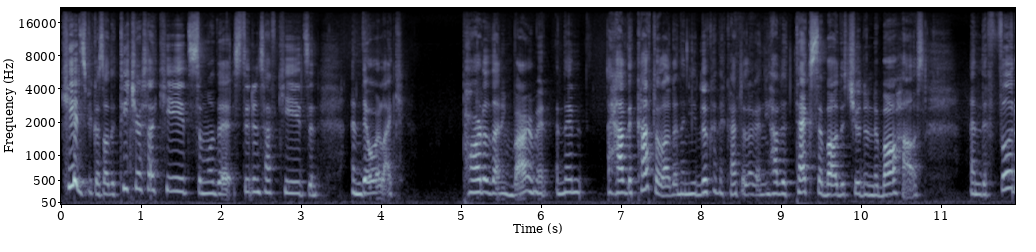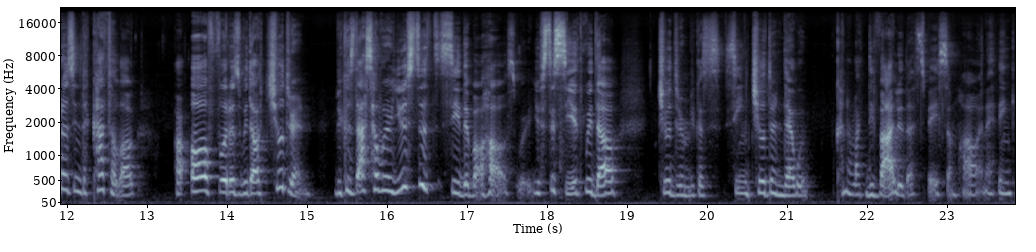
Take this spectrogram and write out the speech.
kids because all the teachers had kids, some of the students have kids, and and they were like part of that environment. And then I have the catalog, and then you look at the catalog and you have the text about the children in the Bauhaus. And the photos in the catalog are all photos without children because that's how we're used to see the Bauhaus. We're used to see it without children because seeing children there would kind of like devalue that space somehow. And I think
